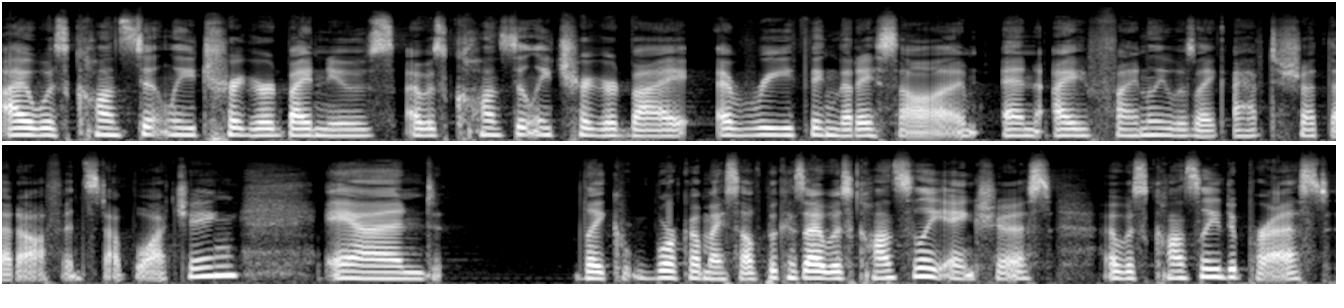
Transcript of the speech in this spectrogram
I was constantly triggered by news. I was constantly triggered by everything that I saw. And, and I finally was like, I have to shut that off and stop watching. And like work on myself because I was constantly anxious. I was constantly depressed.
